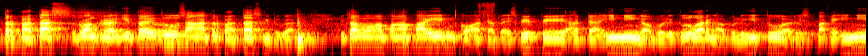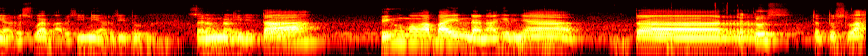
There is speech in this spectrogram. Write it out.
terbatas, ruang gerak kita itu sangat terbatas gitu kan. Kita mau ngapa-ngapain kok ada PSBB, ada ini nggak boleh keluar, nggak boleh itu, harus pakai ini, harus swab, harus ini, harus itu. Dan Sedangkan kita, kita- bingung mau ngapain dan akhirnya ter Cetus. cetuslah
